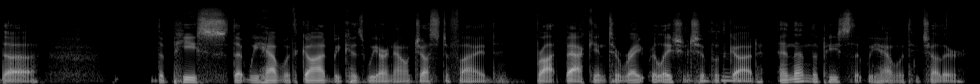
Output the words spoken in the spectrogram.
the the peace that we have with God because we are now justified, brought back into right relationship Mhm. with God, and then the peace that we have with each other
